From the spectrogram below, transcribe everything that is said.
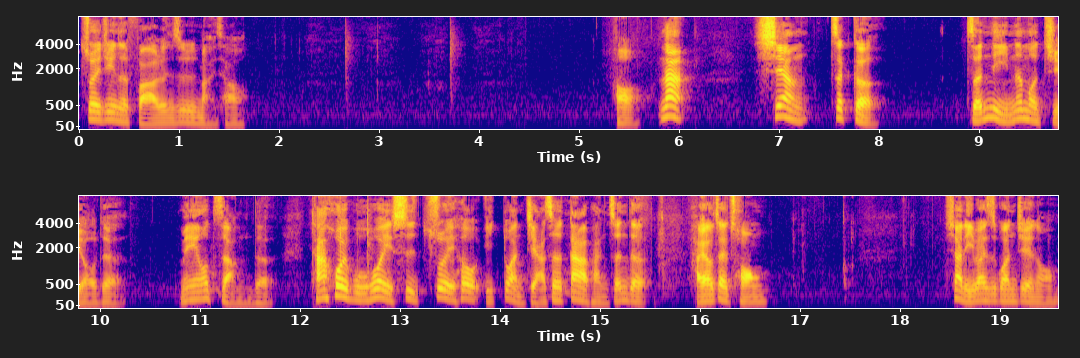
最近的法人是不是买超？好，那像这个。整理那么久的没有涨的，它会不会是最后一段？假设大盘真的还要再冲，下礼拜是关键哦，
